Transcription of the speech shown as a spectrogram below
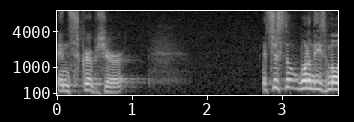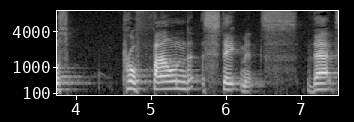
in Scripture, it's just one of these most profound statements that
